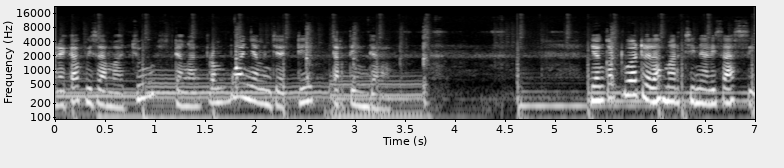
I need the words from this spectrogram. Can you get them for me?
Mereka bisa maju sedangkan perempuan yang menjadi tertinggal. Yang kedua adalah marginalisasi.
